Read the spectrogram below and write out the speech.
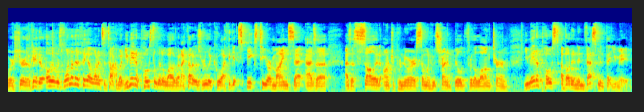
For sure. Okay. There, oh, there was one other thing I wanted to talk about. You made a post a little while ago, and I thought it was really cool. I think it speaks to your mindset as a as a solid entrepreneur, someone who's trying to build for the long term. You made a post about an investment that you made.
